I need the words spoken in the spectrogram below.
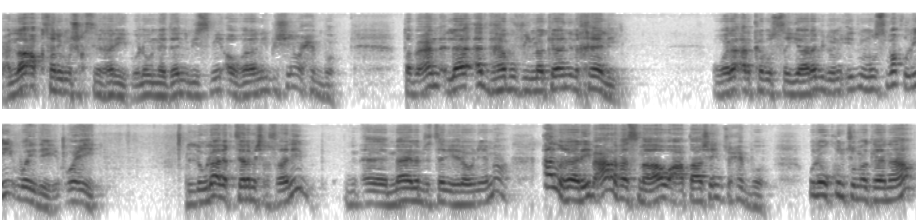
طبعا لا أقترب من شخص غريب ولو ناداني باسمي أو غراني بشيء أحبه. طبعا لا أذهب في المكان الخالي ولا أركب السيارة بدون إذن مسبق لوالدي أعيد. الأولى الاقتراب من شخص غريب آه، ما لم تتبه له نعمة. الغريب عرف اسمها وأعطى شيء تحبه. ولو كنت مكانها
